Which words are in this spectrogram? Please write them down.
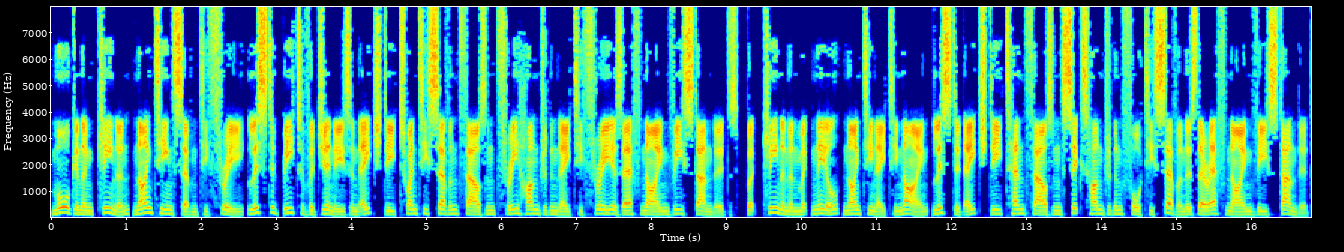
Morgan and Keenan 1973 listed Beta Virginis and HD 27383 as F9V standards, but Keenan and McNeil 1989 listed HD 10647 as their F9V standard.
